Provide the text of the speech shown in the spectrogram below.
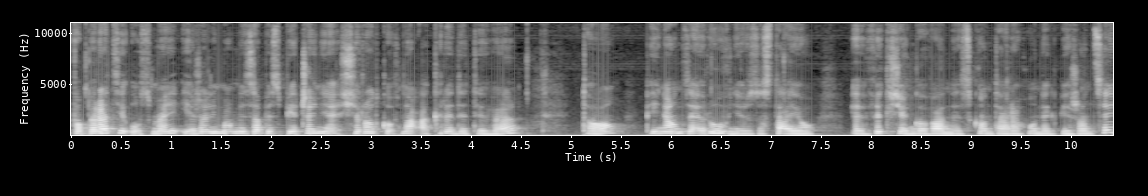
W operacji ósmej, jeżeli mamy zabezpieczenie środków na akredytywę, to pieniądze również zostają e, wyksięgowane z konta rachunek bieżący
